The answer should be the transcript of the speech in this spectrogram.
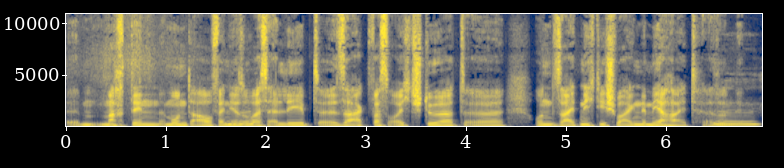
äh, macht den Mund auf, wenn ihr mhm. sowas erlebt, äh, sagt, was euch stört äh, und seid nicht die schweigende Mehrheit. Sicherheit. Also mhm.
